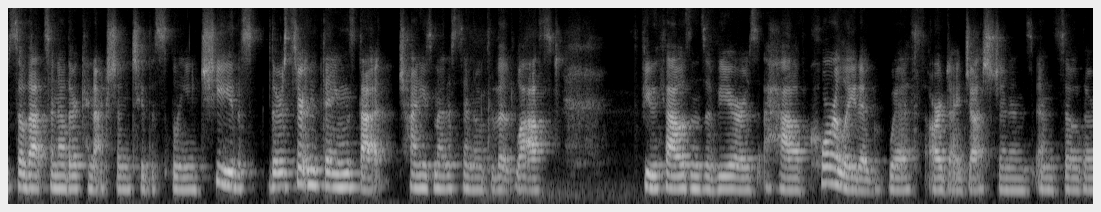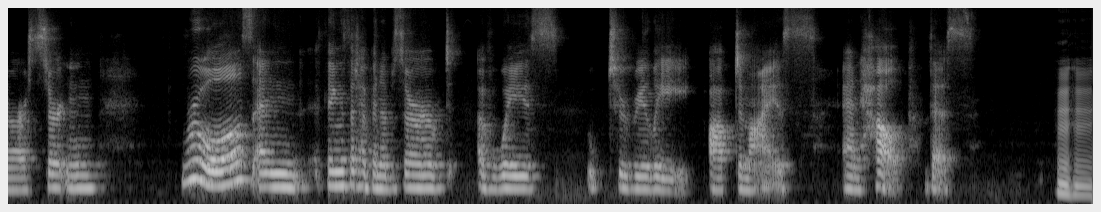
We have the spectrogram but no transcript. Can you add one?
so that's another connection to the spleen qi. This, there's certain things that Chinese medicine over the last few thousands of years have correlated with our digestion. And, and so there are certain rules and things that have been observed of ways to really optimize and help this mm-hmm.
